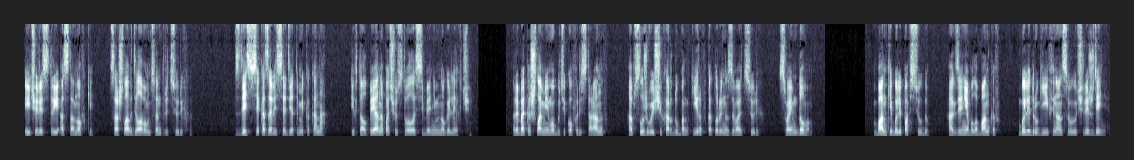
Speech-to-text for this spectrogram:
и через три остановки сошла в деловом центре Цюриха. Здесь все казались одетыми, как она, и в толпе она почувствовала себя немного легче. Ребекка шла мимо бутиков и ресторанов, обслуживающих орду банкиров, которые называют Цюрих своим домом. Банки были повсюду, а где не было банков, были другие финансовые учреждения.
